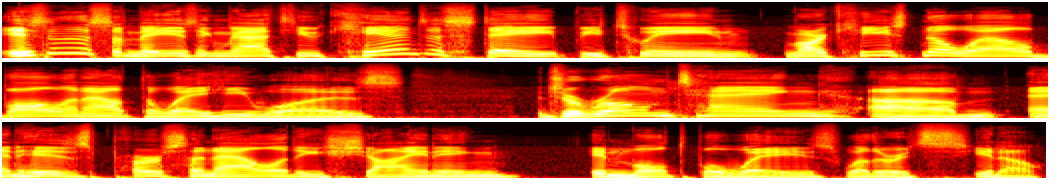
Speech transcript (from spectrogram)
isn't this amazing, Matthew? Kansas State between Markquis Nowell balling out the way he was, Jerome Tang um, and his personality shining in multiple ways, whether it's you know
